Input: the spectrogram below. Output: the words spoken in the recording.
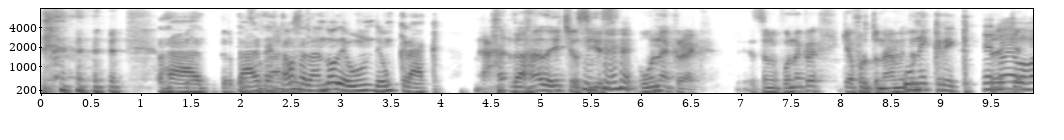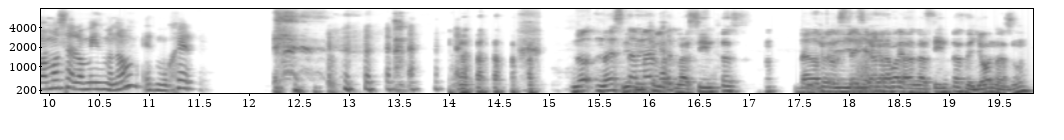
o sea, está, estamos hablando de un, de un crack. Ajá, de hecho, sí, es una crack. Eso no fue una crack que afortunadamente. Un crack. De nuevo, que... vamos a lo mismo, ¿no? Es mujer. no, no está sí, mal. Hecho, las cintas. Dado hecho, ella graba las, las, cintas de Jonas, ¿no?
